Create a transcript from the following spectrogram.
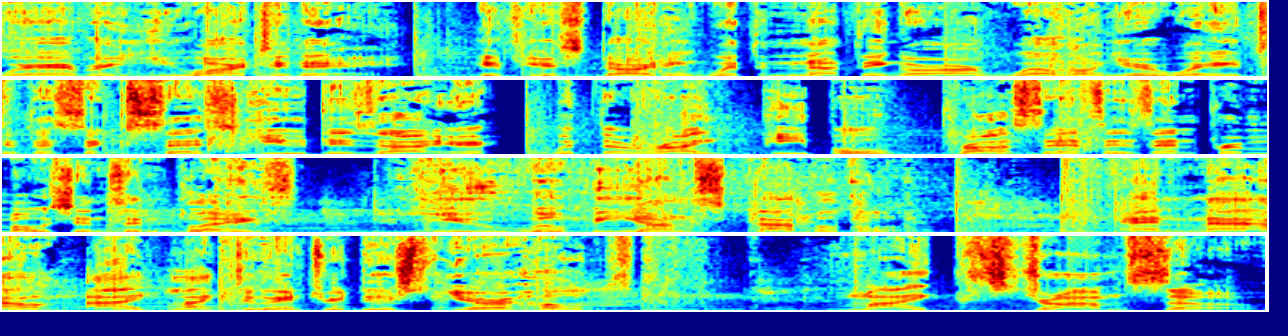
Wherever you are today, if you're starting with nothing or are well on your way to the success you desire, with the right people, processes, and promotions in place, you will be unstoppable. And now, I'd like to introduce your host, Mike Stromsoe.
